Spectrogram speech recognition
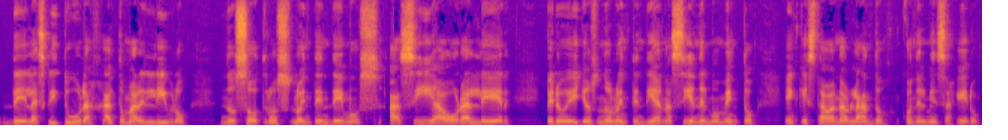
de la escritura, al tomar el libro, nosotros lo entendemos así ahora al leer, pero ellos no lo entendían así en el momento en que estaban hablando con el mensajero.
